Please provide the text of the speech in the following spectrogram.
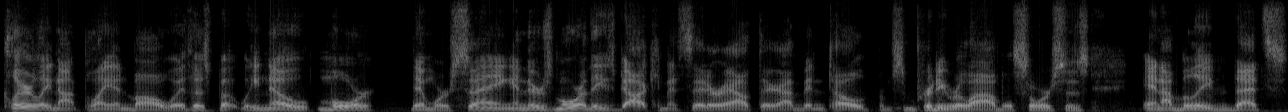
clearly not playing ball with us, but we know more than we're saying. And there's more of these documents that are out there, I've been told from some pretty reliable sources. And I believe that's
